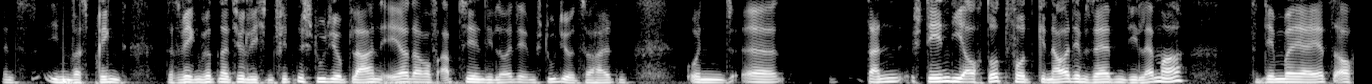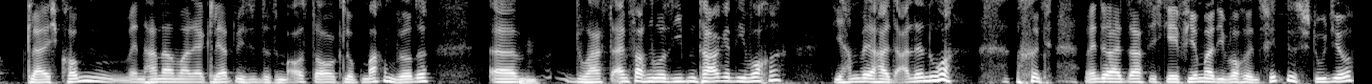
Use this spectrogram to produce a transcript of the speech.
wenn es ihnen was bringt. Deswegen wird natürlich ein Fitnessstudio-Plan eher darauf abzielen, die Leute im Studio zu halten. Und äh, dann stehen die auch dort vor genau demselben Dilemma, zu dem wir ja jetzt auch gleich kommen, wenn Hanna mal erklärt, wie sie das im Ausdauerclub machen würde. Ähm, mhm. Du hast einfach nur sieben Tage die Woche. Die haben wir halt alle nur. Und wenn du halt sagst, ich gehe viermal die Woche ins Fitnessstudio,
